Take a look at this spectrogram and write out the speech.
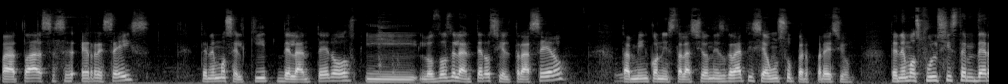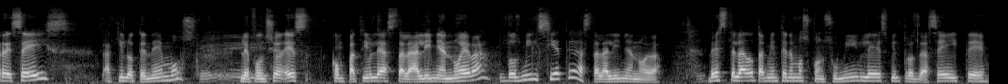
para todas esas R6. Tenemos el kit delantero y los dos delanteros y el trasero. También con instalaciones gratis y a un super precio. Tenemos full system DR6 aquí lo tenemos. Le funciona, es compatible hasta la línea nueva, 2007 hasta la línea nueva. De este lado también tenemos consumibles, filtros de aceite.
